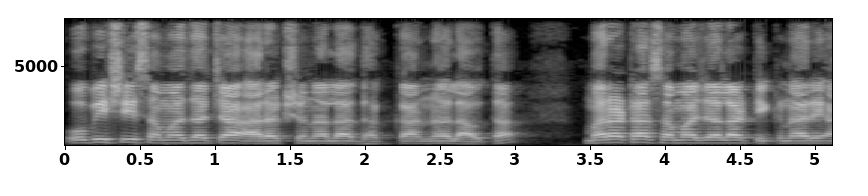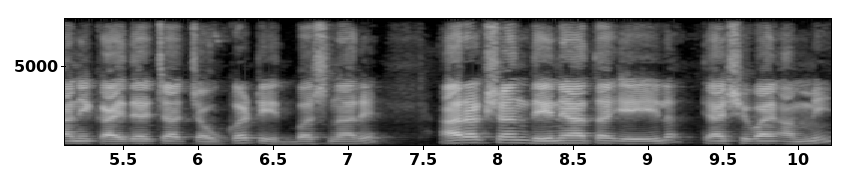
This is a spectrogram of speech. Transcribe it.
ओबीसी समाजाच्या आरक्षणाला धक्का न लावता मराठा समाजाला टिकणारे आणि कायद्याच्या चौकटीत बसणारे आरक्षण देण्यात येईल. त्याशिवाय आम्ही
